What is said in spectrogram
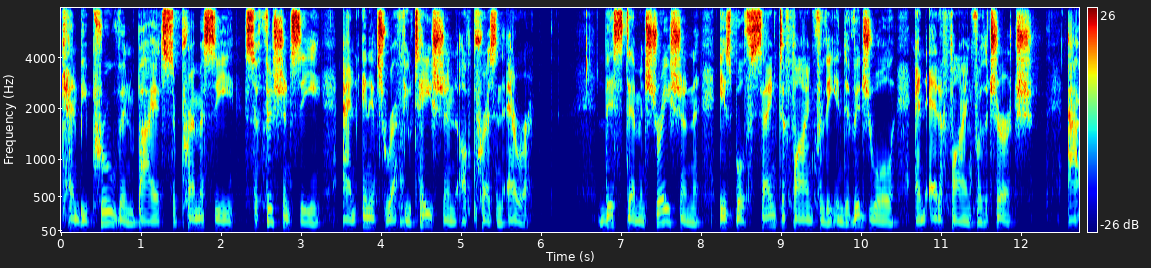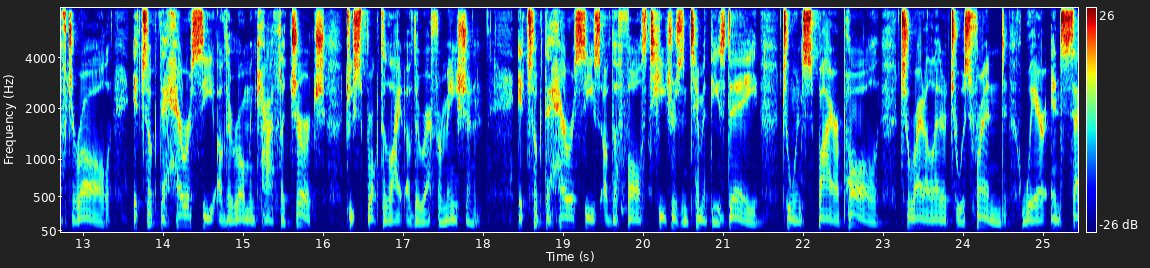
can be proven by its supremacy, sufficiency, and in its refutation of present error. This demonstration is both sanctifying for the individual and edifying for the church. After all, it took the heresy of the Roman Catholic Church to spark the light of the Reformation. It took the heresies of the false teachers in Timothy's day to inspire Paul to write a letter to his friend, where in 2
